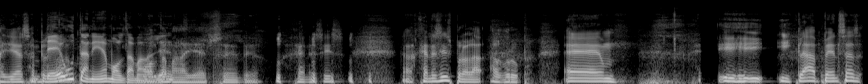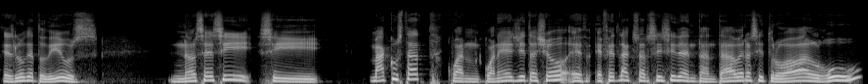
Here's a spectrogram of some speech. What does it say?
allà sempre... Déu fa tenia molta mala molta llet. mala llet, sí, tio. Génesis. El Génesis, però la, el grup. Eh, i, I, clar, penses... És el que tu dius. No sé si... si... M'ha costat, quan, quan he llegit això, he, he fet l'exercici d'intentar veure si trobava algú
